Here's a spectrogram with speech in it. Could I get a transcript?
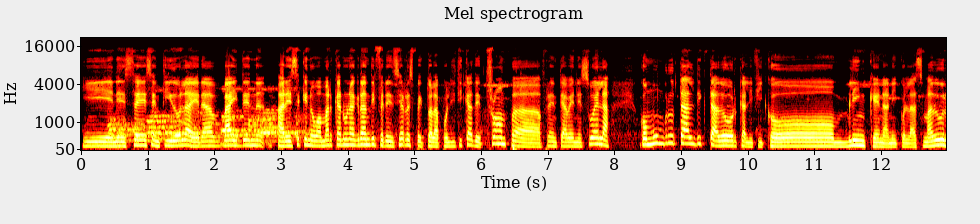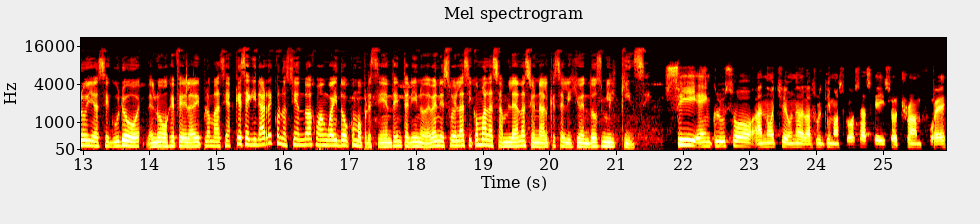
y en ese sentido, la era Biden parece que no va a marcar una gran diferencia respecto a la política de Trump uh, frente a Venezuela. Como un brutal dictador, calificó Blinken a Nicolás Maduro y aseguró, el nuevo jefe de la diplomacia, que seguirá reconociendo a Juan Guaidó como presidente interino de Venezuela, así como a la Asamblea Nacional que se eligió en 2015. Sí, e incluso anoche una de las últimas cosas que hizo Trump fue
